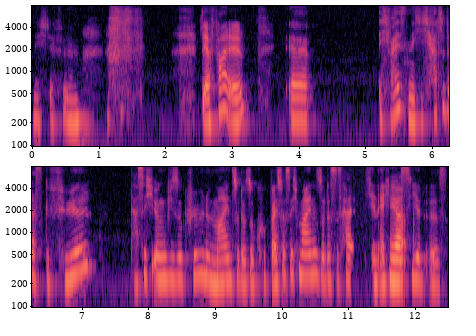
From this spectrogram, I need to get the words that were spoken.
nicht der Film, der Fall, äh, ich weiß nicht, ich hatte das Gefühl, dass ich irgendwie so Criminal Minds oder so gucke. Weißt du, was ich meine? So, dass es halt nicht in echt Ja. passiert ist.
